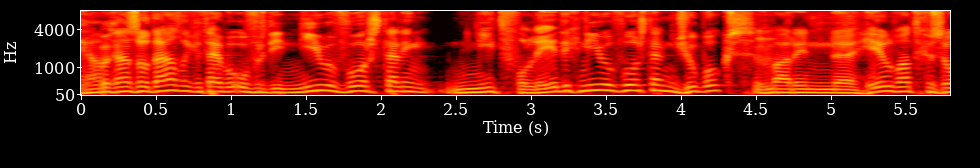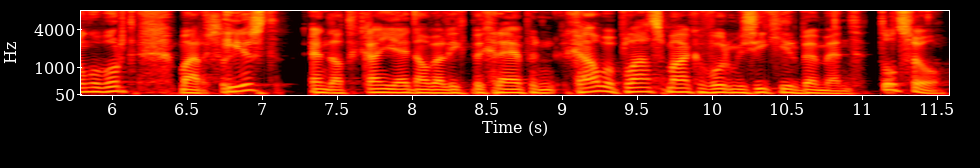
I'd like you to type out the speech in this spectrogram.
Ja. We gaan zo dadelijk het hebben over die nieuwe voorstelling. Niet volledig nieuwe voorstelling, Jukebox. Mm. Waarin uh, heel wat gezongen wordt. Maar eerst, en dat kan jij dan wellicht begrijpen... gaan we plaatsmaken voor muziek hier bij Ment. Tot zo.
